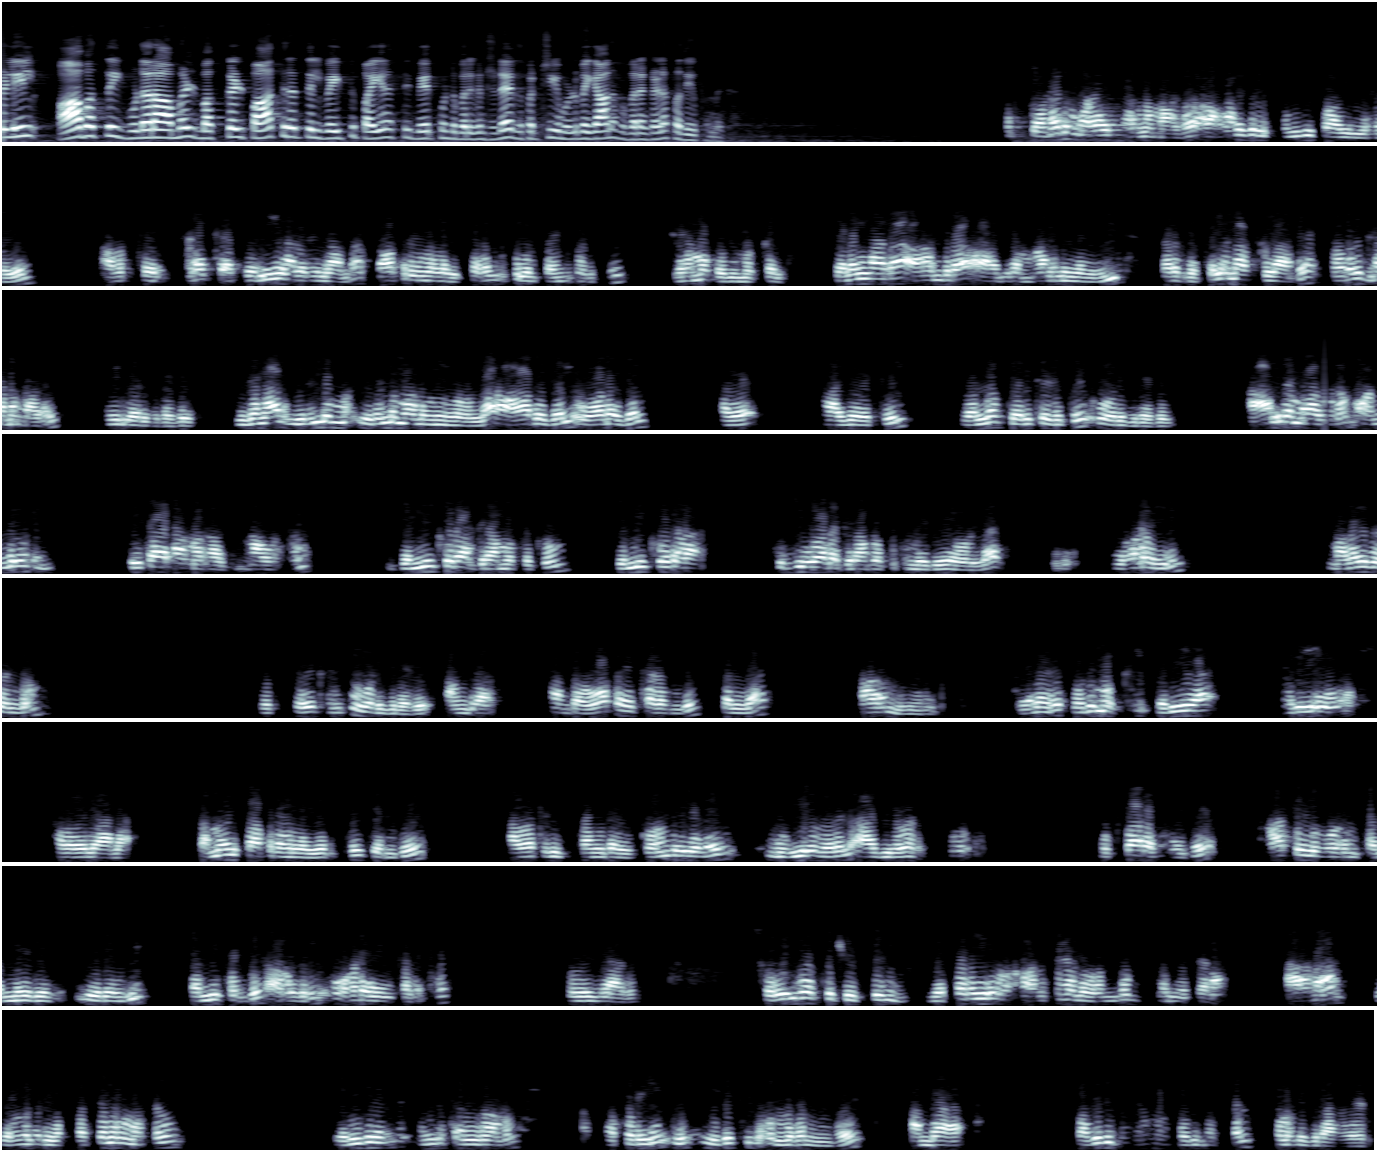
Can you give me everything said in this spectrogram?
களில் ஆபத்தை உணராமல் மக்கள் பாத்திரத்தில் வைத்து பயணத்தை மேற்கொண்டு வருகின்றனர். இது பற்றிய முழுமையான விவரங்களை பதிவு பண்ணுங்க. தொடர் மழை காரணமாக ஆறுகள் பொங்கி பாயும் நிலையில் அவற்றை கடக்க பெரிய அளவிலான பாத்திரங்களை சரக்குகள் பயன்படுத்தி கிராம பொதுமக்கள் தெலங்கானா ஆந்திரா ஆகிய மாநிலங்களில் கடந்த சில நாட்களாக தொடர் கனமழை பெய்து வருகிறது. இதனால் இரண்டு இரண்டு மாநிலங்களில் உள்ள ஆறுகள் ஓடைகள் ஆகியவற்றில் வெள்ளம் பெருக்கெடுத்து ஓடுகிறது. ஆந்திர மாவட்டம் அன்னூரி சீதாராமராஜ் மாவட்டம் ஜென்னிகூடா கிராமத்துக்கும் ஜென்னிகூடா குஜிவாட கிராமத்துக்கும் இடையே உள்ள ஓடையில் மழை வெள்ளம் கழித்து ஓடுகிறது. அந்த அந்த ஓட்டையை கடந்து செல்ல ஆரம்பிக்கிறது எனவே பொதுமக்கள் பெரிய பெரிய அளவிலான சமையல் பாத்திரங்களை எடுத்து சென்று அவற்றில் தங்கள் குழந்தைகளை முதியவர்கள் ஆகியோர் உட்கார செய்து ஆற்றில் ஓடும் தண்ணீரில் இறங்கி தள்ளி சென்று அவர்கள் ஓடையை கடக்க சொல்கிறார்கள் சுதந்திரத்துக்கு பின் எத்தனையோ அரசுகள் வந்து வந்துவிட்டன ஆனால் எங்களுடைய பிரச்சனை மட்டும் எங்கே எங்கு செல்லாமல் அப்படியே இ- இடுக்கி உள்ளதன் என்று அந்த பகுதி கிராம பொதுமக்கள் உணர்கிறார்கள்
